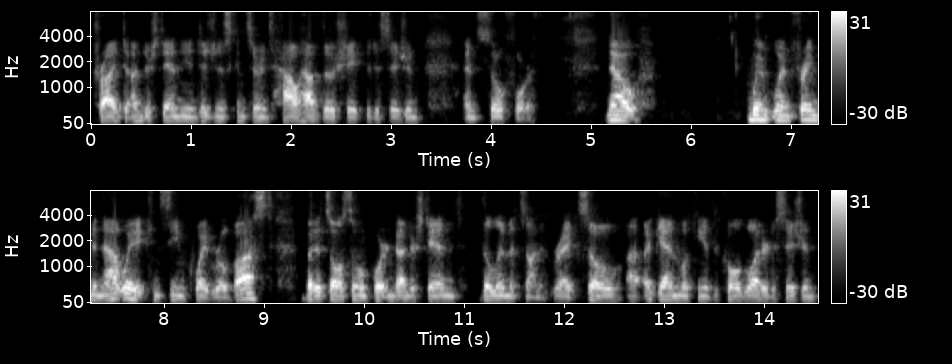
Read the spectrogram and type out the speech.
tried to understand the Indigenous concerns? How have those shaped the decision, and so forth? Now, when, when framed in that way, it can seem quite robust, but it's also important to understand the limits on it, right? So, uh, again, looking at the Coldwater decision,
